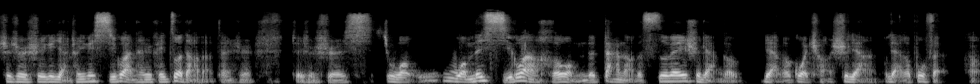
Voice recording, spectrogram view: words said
这是是一个养成一个习惯，它是可以做到的。但是这就是就我我们的习惯和我们的大脑的思维是两个两个过程，是两两个部分。啊，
